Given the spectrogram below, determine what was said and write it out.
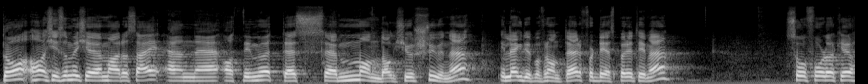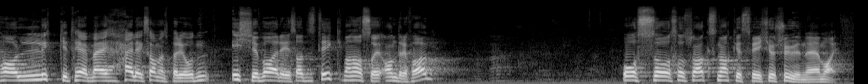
Da har jeg ikke så mye mer å si enn at vi møtes mandag 27. Jeg legger det ut på fronter for det spørretime. Så får dere ha lykke til med hele eksamensperioden, ikke bare i statistikk, men også i andre fag. Og så sagt snakkes vi 27. mai.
